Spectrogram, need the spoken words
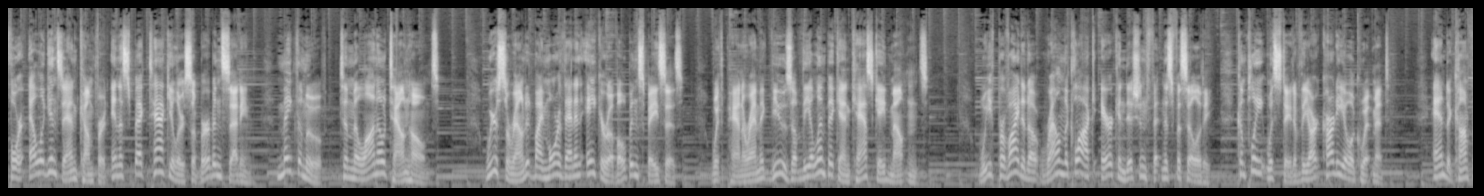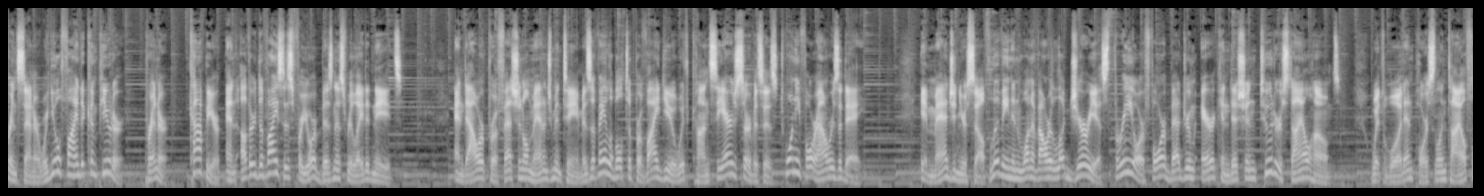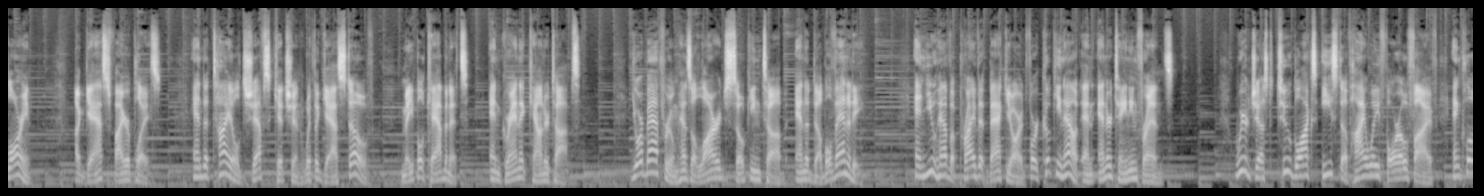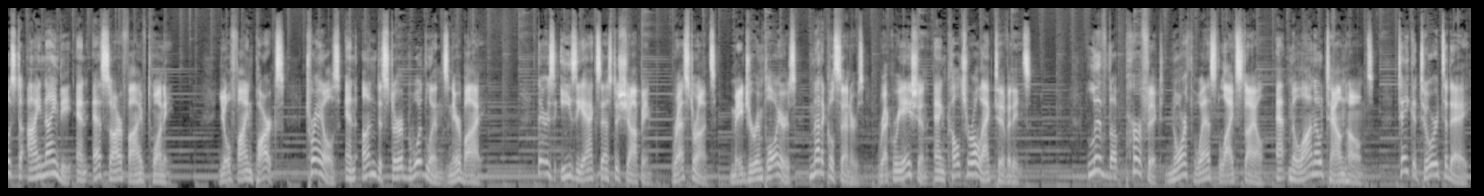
For elegance and comfort in a spectacular suburban setting, make the move to Milano Townhomes. We're surrounded by more than an acre of open spaces, with panoramic views of the Olympic and Cascade Mountains. We've provided a round the clock air conditioned fitness facility, complete with state of the art cardio equipment, and a conference center where you'll find a computer, printer, copier, and other devices for your business related needs. And our professional management team is available to provide you with concierge services 24 hours a day. Imagine yourself living in one of our luxurious three or four bedroom air conditioned Tudor style homes with wood and porcelain tile flooring, a gas fireplace, and a tiled chef's kitchen with a gas stove, maple cabinets, and granite countertops. Your bathroom has a large soaking tub and a double vanity. And you have a private backyard for cooking out and entertaining friends. We're just two blocks east of Highway 405 and close to I 90 and SR 520. You'll find parks, trails, and undisturbed woodlands nearby. There's easy access to shopping, restaurants, major employers, medical centers, recreation, and cultural activities. Live the perfect Northwest lifestyle at Milano Townhomes. Take a tour today.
